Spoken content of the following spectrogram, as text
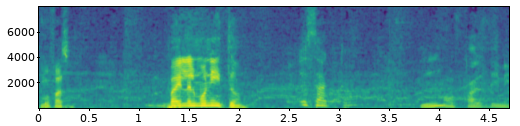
Mufasa. baila el monito. Exacto. ¿Mm? Como Faldini.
